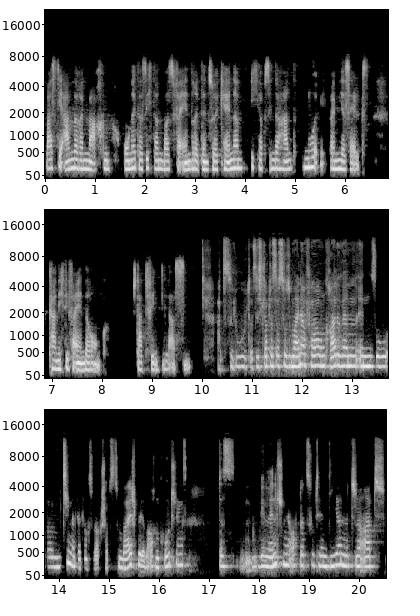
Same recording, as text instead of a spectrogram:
was die anderen machen, ohne dass ich dann was verändere. Denn zu erkennen, ich habe es in der Hand, nur bei mir selbst kann ich die Veränderung stattfinden lassen. Absolut. Also ich glaube, das ist so meine Erfahrung, gerade wenn in so ähm, Teamentwicklungsworkshops zum Beispiel, aber auch in Coachings, dass wir Menschen ja oft dazu tendieren, mit so einer Art,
